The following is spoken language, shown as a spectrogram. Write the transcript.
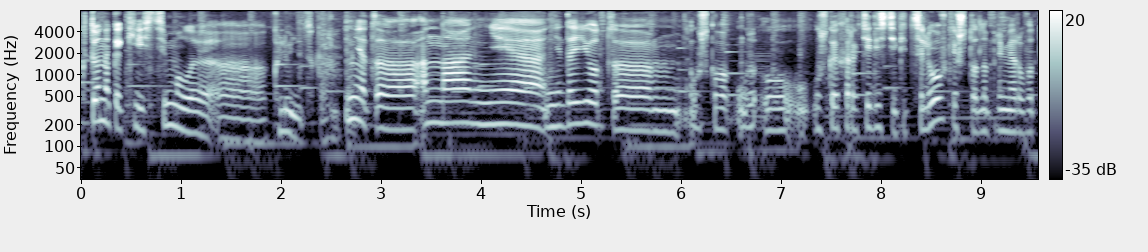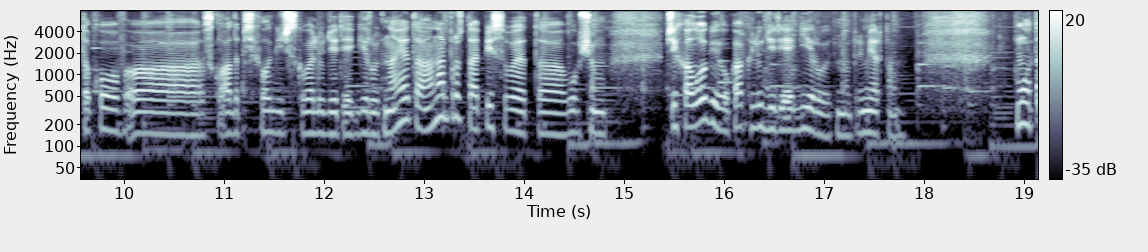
Кто на какие стимулы э, клюнет, скажем? Нет, э, она не, не дает э, узкого, узкой характеристики целевки, что, например, вот такого э, склада психологического люди реагируют на это. Она просто описывает, э, в общем, психологию, как люди реагируют. Например, там вот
